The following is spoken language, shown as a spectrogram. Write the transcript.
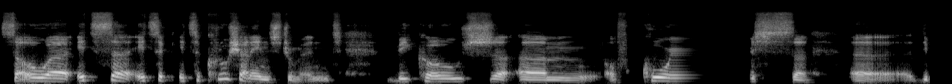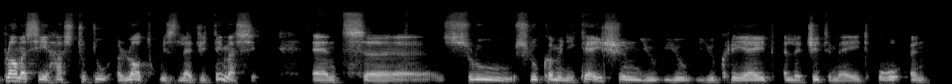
so it's it's a it's a crucial instrument because um, of course diplomacy has to do a lot with legitimacy and uh, through through communication you you you create a legitimate or an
